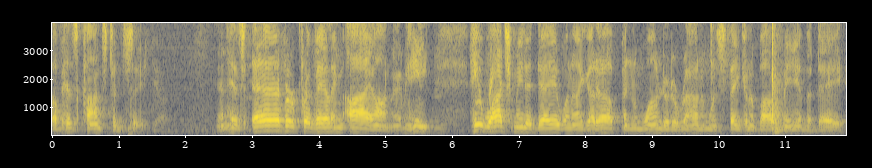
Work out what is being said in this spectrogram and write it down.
of his constancy and his ever prevailing eye on mean, he, he watched me today when I got up and wandered around and was thinking about me in the day,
